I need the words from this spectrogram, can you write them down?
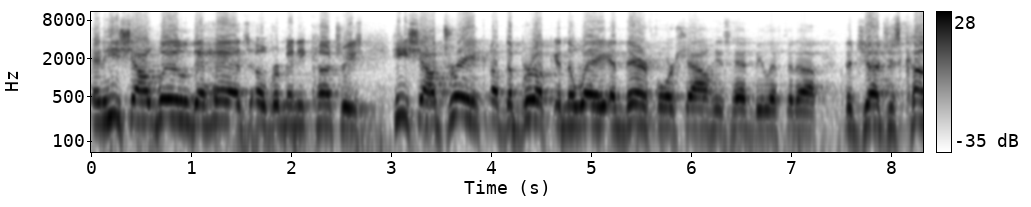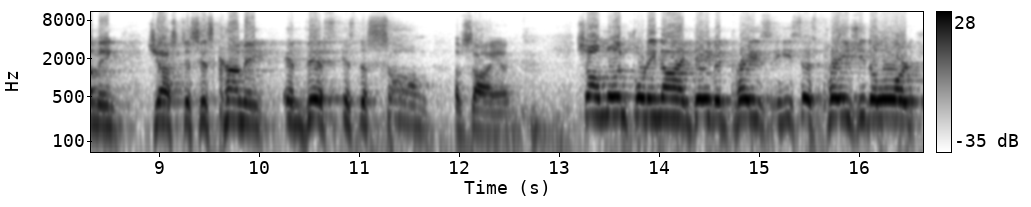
and he shall wound the heads over many countries. He shall drink of the brook in the way, and therefore shall his head be lifted up. The judge is coming, justice is coming, and this is the song of Zion. Psalm 149, David prays, he says, Praise ye the Lord,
